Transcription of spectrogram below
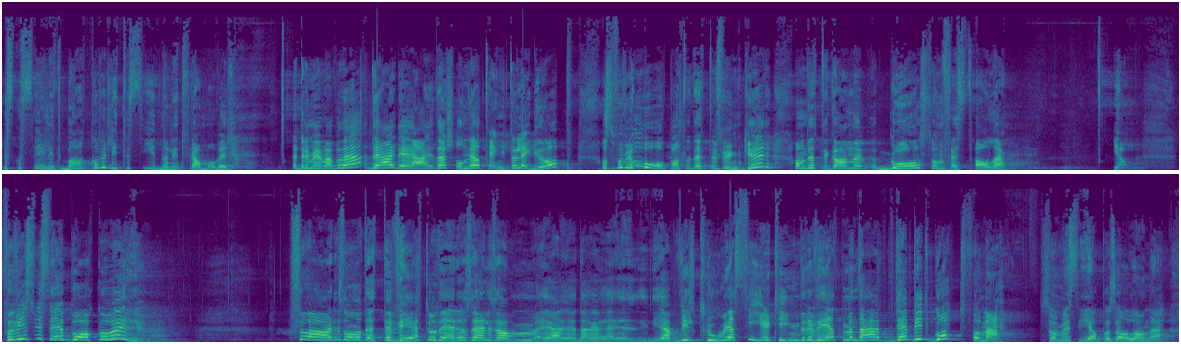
Vi skal se litt bakover, litt til siden og litt framover. Er dere med meg på det? Det er, det, jeg, det er, sånn jeg har tenkt å legge det opp. Og så får vi håpe at dette funker, om dette kan gå som festtale. Ja. For hvis vi ser bakover, så er det sånn at dette vet jo dere. Så jeg, liksom, jeg, jeg vil tro jeg sier ting dere vet, men det er, det er blitt godt for meg, som vi sier på Sørlandet.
